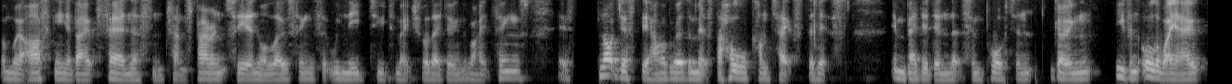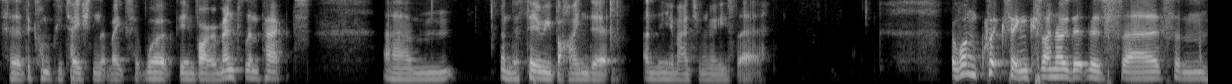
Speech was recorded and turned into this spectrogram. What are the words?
and we're asking about fairness and transparency and all those things that we need to to make sure they're doing the right things, it's not just the algorithm, it's the whole context that it's embedded in that's important, going even all the way out to the computation that makes it work, the environmental impacts, um, and the theory behind it, and the imaginaries there. One quick thing, because I know that there's uh, some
